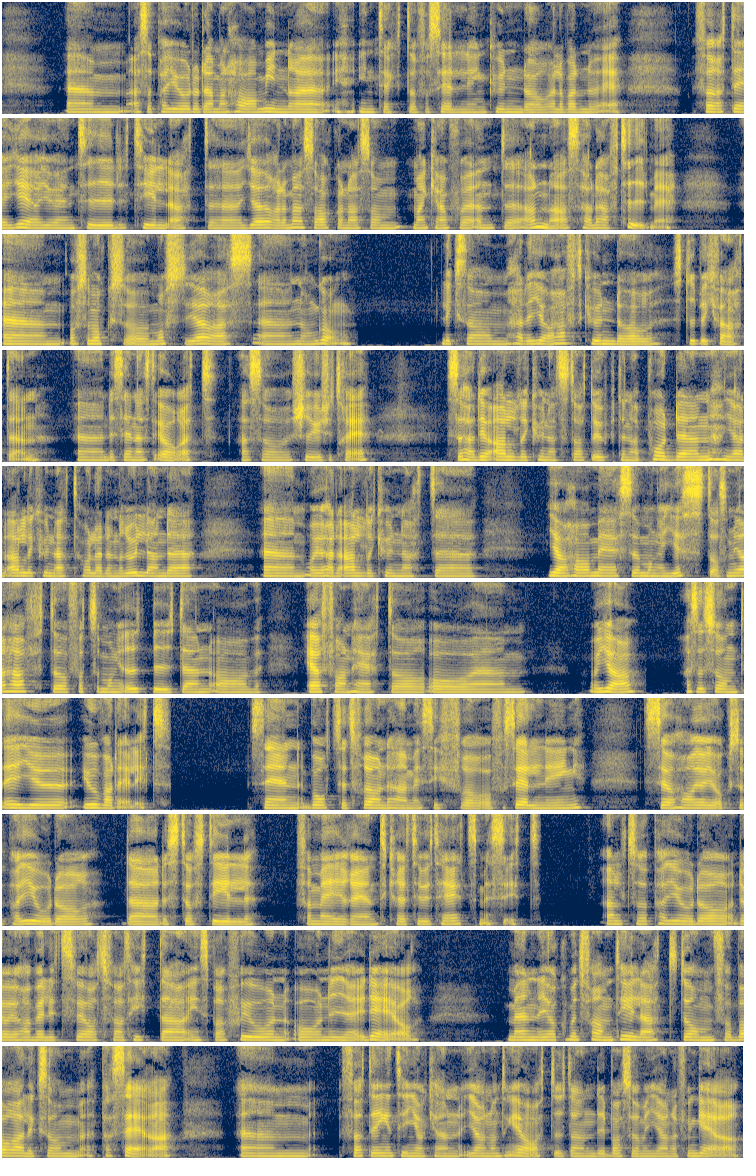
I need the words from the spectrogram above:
Um, alltså perioder där man har mindre intäkter, försäljning, kunder eller vad det nu är. För att det ger ju en tid till att uh, göra de här sakerna som man kanske inte annars hade haft tid med. Um, och som också måste göras uh, någon gång. Liksom, hade jag haft kunder stup i kvarten uh, det senaste året, alltså 2023, så hade jag aldrig kunnat starta upp den här podden, jag hade aldrig kunnat hålla den rullande ehm, och jag hade aldrig kunnat eh, jag har med så många gäster som jag har haft och fått så många utbyten av erfarenheter och, ehm, och ja, alltså sånt är ju ovärderligt. Sen bortsett från det här med siffror och försäljning så har jag ju också perioder där det står still för mig rent kreativitetsmässigt. Alltså perioder då jag har väldigt svårt för att hitta inspiration och nya idéer. Men jag har kommit fram till att de får bara liksom passera. Um, för att det är ingenting jag kan göra någonting åt utan det är bara så min hjärna fungerar.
